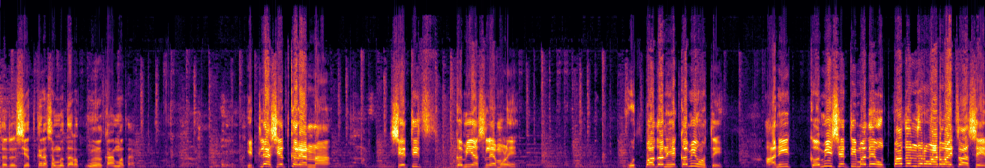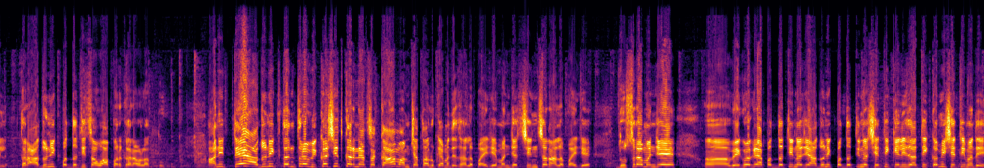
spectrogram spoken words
सर शेतकऱ्यासंबंधात काय मत आहे? इथल्या शेतकऱ्यांना शेतीच कमी असल्यामुळे उत्पादन हे कमी होते आणि कमी शेतीमध्ये उत्पादन जर वाढवायचं असेल तर आधुनिक पद्धतीचा वापर करावा लागतो. आणि ते आधुनिक तंत्र विकसित करण्याचं काम आमच्या तालुक्यामध्ये झालं पाहिजे. म्हणजे सिंचन आलं पाहिजे. दुसरं म्हणजे वेगवेगळ्या पद्धतीनं जे आधुनिक पद्धतीनं शेती केली जाते कमी शेतीमध्ये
